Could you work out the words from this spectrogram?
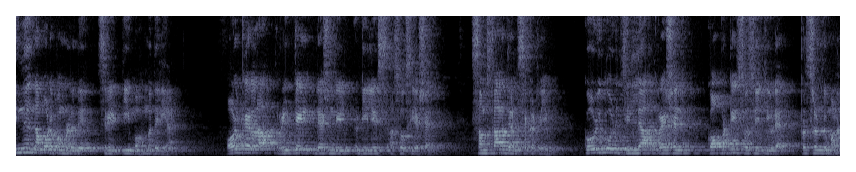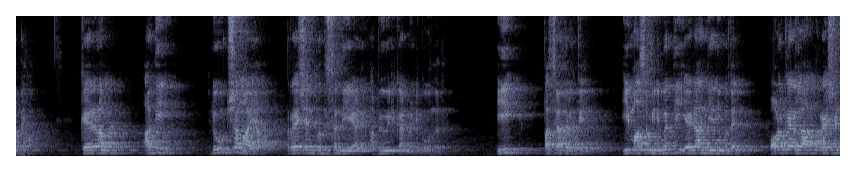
ഇന്ന് നമ്മോടൊപ്പം ഉള്ളത് ശ്രീ ടി മുഹമ്മദ് അലിയാണ്. All Kerala retail ration dealers association സംസ്ഥാന ജനറൽ സെക്രട്ടറിയും കോഴിക്കോട് ജില്ലാ റേഷൻ കോപ്പറേറ്റീവ് സൊസൈറ്റിയുടെ പ്രസിഡന്റുമാണ് അദ്ദേഹം. കേരളം അതിരൂക്ഷമായ റേഷൻ പ്രതിസന്ധിയെയാണ് അഭിമുഖീകരിക്കാൻ വേണ്ടി പോകുന്നത്. ഈ പശ്ചാത്തലത്തിൽ ഈ മാസം ഇരുപത്തി ഏഴാം തീയതി മുതൽ ഓൾ കേരള റേഷൻ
